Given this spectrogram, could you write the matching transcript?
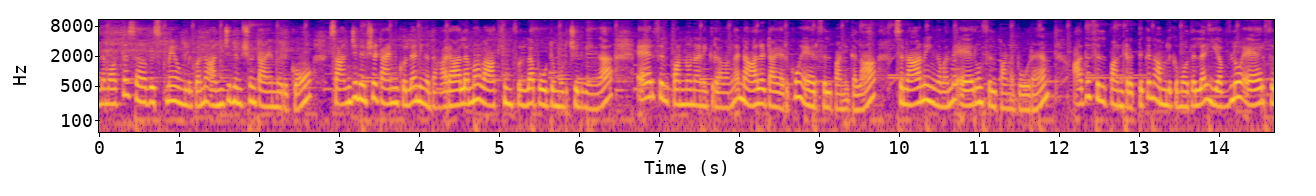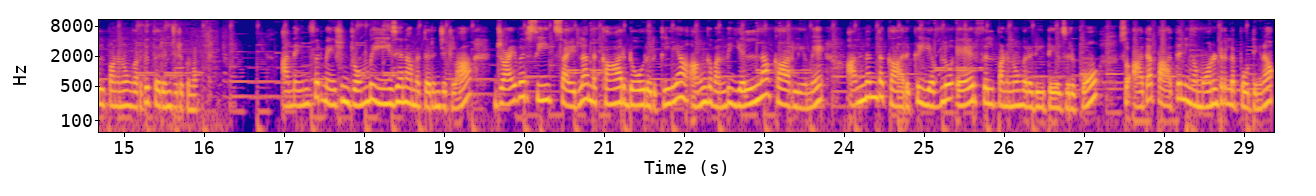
இந்த மொத்த சர்வீஸ்க்குமே உங்களுக்கு வந்து அஞ்சு நிமிஷம் டைம் இருக்கும். ஸோ அஞ்சு நிமிஷம் டைமுக்குள்ளே நீங்கள் தாராளமாக வேக்யூம் ஃபுல்லாக போட்டு முடிச்சிடுவீங்க. ஏர் ஃபில் பண்ணணும்னு நினைக்கிறவங்க நாலு டயருக்கும் ஏர் ஃபில் பண்ணிக்கலாம். ஸோ நானும் இங்கே வந்து ஏரும் ஃபில் பண்ண போகிறேன் அது ஃபில் பண்ணுறதுக்கு நம்மளுக்கு முதல்ல எவ்வளோ ஏர் ஃபில் பண்ணணுங்கிறது தெரிஞ்சிருக்கணும். அந்த இன்ஃபர்மேஷன் ரொம்ப ஈஸியாக நம்ம தெரிஞ்சுக்கலாம். டிரைவர் சீட் சைடில் அந்த கார் டோர் இருக்கு இல்லையா? அங்கே வந்து எல்லா கார்லேயுமே அந்தந்த காருக்கு எவ்வளோ ஏர் ஃபில் பண்ணணுங்கிற டீட்டெயில்ஸ் இருக்கும். ஸோ அதை பார்த்து நீங்கள் மானிட்டரில் போட்டிங்கன்னா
